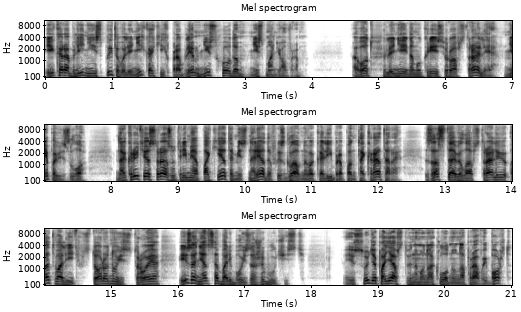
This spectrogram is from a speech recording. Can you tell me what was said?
и корабли не испытывали никаких проблем ни с ходом, ни с маневром. А вот линейному крейсеру «Австралия» не повезло. Накрытие сразу тремя пакетами снарядов из главного калибра «Пантократора» заставило Австралию отвалить в сторону из строя и заняться борьбой за живучесть. И, судя по явственному наклону на правый борт,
